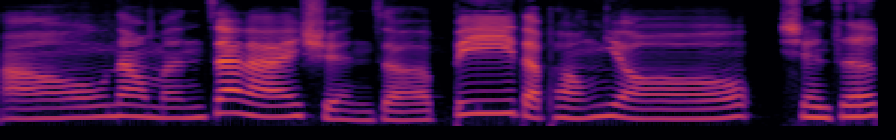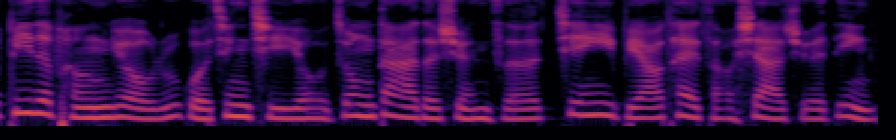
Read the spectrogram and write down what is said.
好，那我们再来选择 B 的朋友。选择 B 的朋友，如果近期有重大的选择，建议不要太早下决定。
